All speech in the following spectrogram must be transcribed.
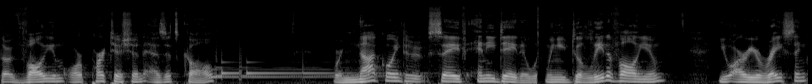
the volume or partition as it's called. We're not going to save any data. When you delete a volume, you are erasing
